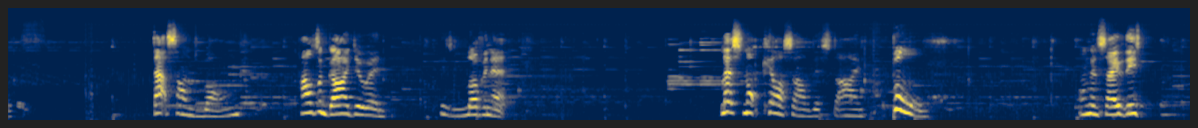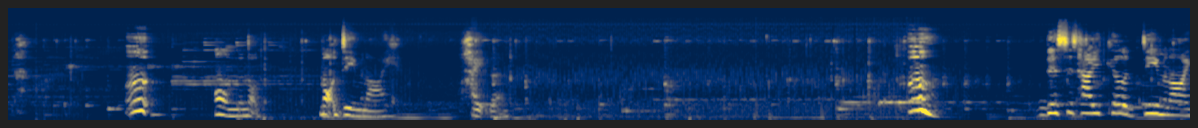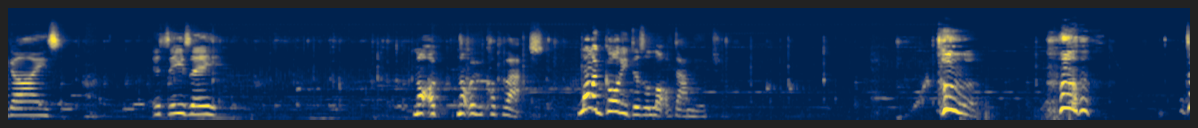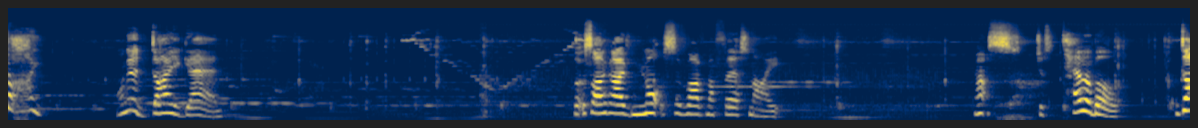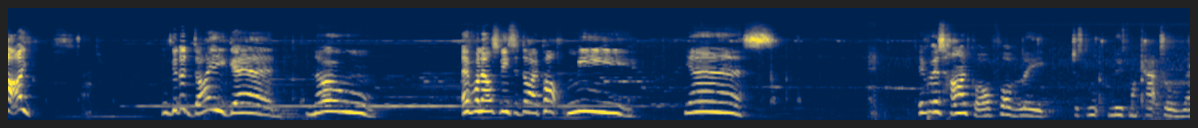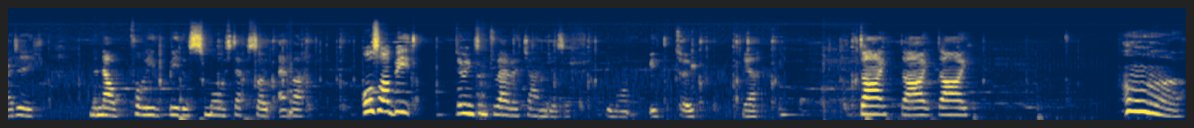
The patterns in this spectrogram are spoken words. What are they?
That sounds wrong. How's the guy doing? He's loving it. Let's not kill ourselves this time. Boom! I'm gonna save these. Uh, oh no, not not a demon eye. Hate them. Uh, this is how you kill a demon eye, guys. It's easy. Not a, not with a copper axe. My god, he does a lot of damage. die! I'm gonna die again. Looks like I've not survived my first night. That's just terrible. Die! I'm gonna die again. No. Everyone else needs to die apart from me. Yes. If it was hardcore, I'll probably just lose my cat already. Then that'll probably be the smallest episode ever. Also, I'll be doing some Terraria challenges if you want me to. Yeah. Die, die, die. Ugh.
